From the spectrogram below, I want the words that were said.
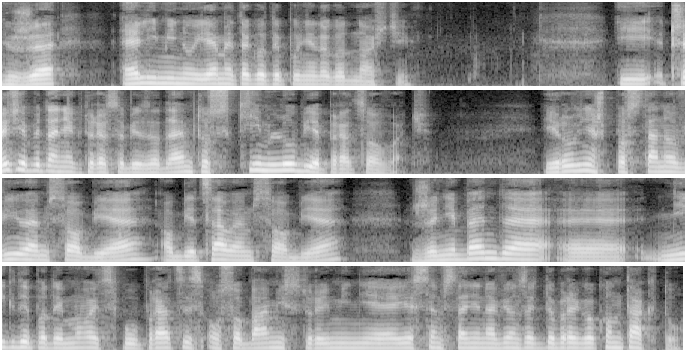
że eliminujemy tego typu niedogodności. I trzecie pytanie, które sobie zadałem, to z kim lubię pracować? I również postanowiłem sobie, obiecałem sobie, że nie będę e, nigdy podejmować współpracy z osobami, z którymi nie jestem w stanie nawiązać dobrego kontaktu.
